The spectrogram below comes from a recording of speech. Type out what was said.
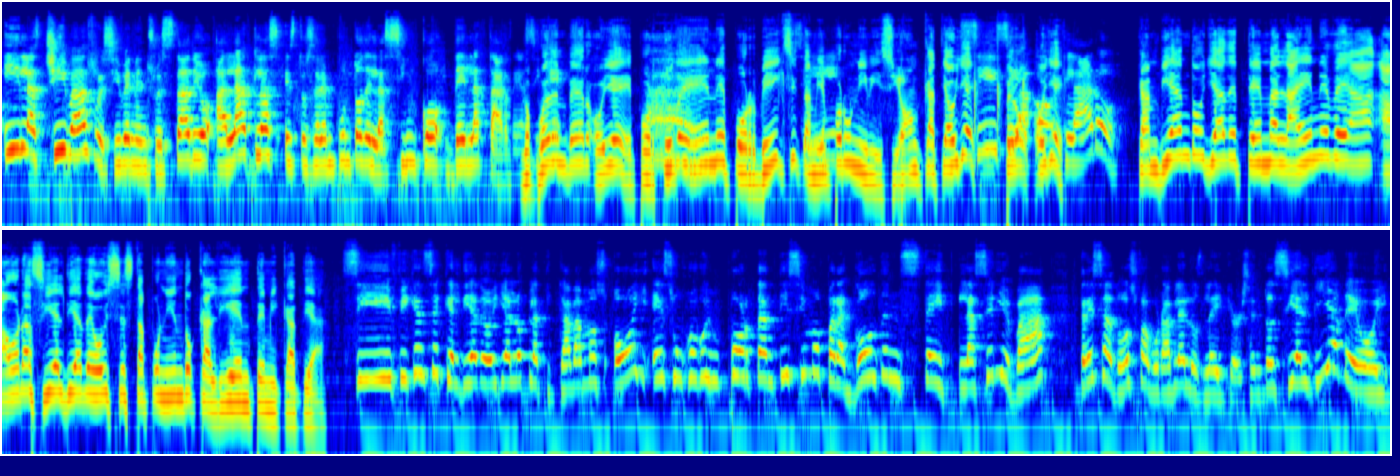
y las Chivas reciben en su estadio al Atlas. Esto será en punto de las 5 de la tarde. Lo Así pueden ver, oye, por tu DN, por VIX y también por Univisión, Katia. Oye, Sí, sí, pero ah, oh, oye, claro. cambiando ya de tema, la NBA ahora sí el día de hoy se está poniendo caliente, mi Katia. Sí, fíjense que el día de hoy ya lo platicábamos. Hoy es un juego importantísimo para Golden State. La serie va 3 a 2 favorable a los Lakers. Entonces, si el día de hoy,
